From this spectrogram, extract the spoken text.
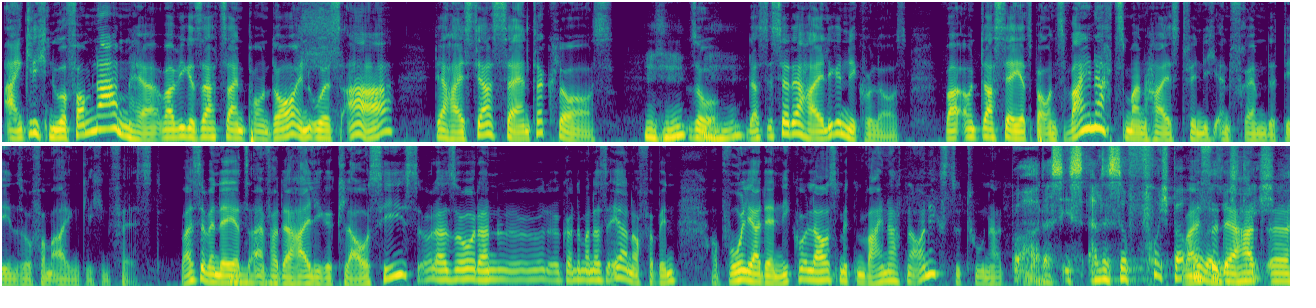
Eigentlich nur vom Namen her, weil wie gesagt, sein Pendant in USA, der heißt ja Santa Claus. so, das ist ja der heilige Nikolaus. Und dass der jetzt bei uns Weihnachtsmann heißt, finde ich, entfremdet den so vom eigentlichen Fest. Weißt du, wenn der jetzt einfach der heilige Klaus hieß oder so, dann äh, könnte man das eher noch verbinden. Obwohl ja der Nikolaus mit dem Weihnachten auch nichts zu tun hat. Boah, das ist alles so furchtbar Weißt du, der hat, äh,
